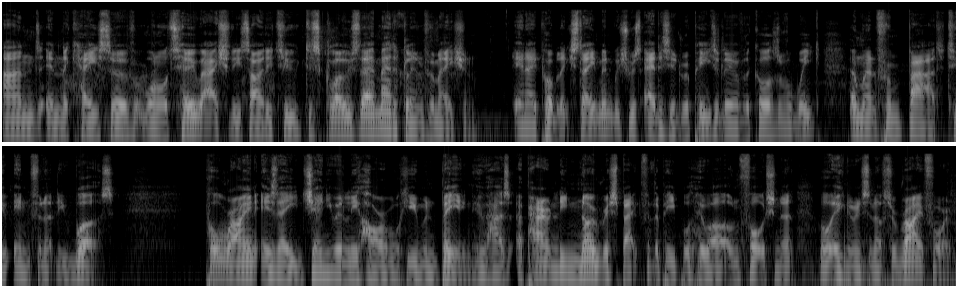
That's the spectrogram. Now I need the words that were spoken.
and in the case of one or two, actually decided to disclose their medical information in a public statement which was edited repeatedly over the course of a week and went from bad to infinitely worse. Paul Ryan is a genuinely horrible human being who has apparently no respect for the people who are unfortunate or ignorant enough to write for him.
